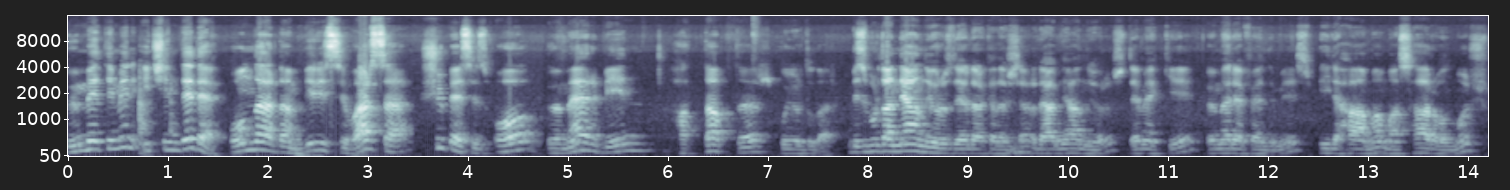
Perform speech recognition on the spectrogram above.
Ümmetimin içinde de onlardan birisi varsa şüphesiz o Ömer bin Hattaptır buyurdular. Biz buradan ne anlıyoruz değerli arkadaşlar? Ne anlıyoruz? Demek ki Ömer Efendimiz ilhama mazhar olmuş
